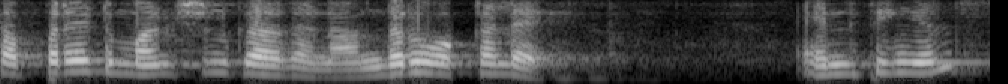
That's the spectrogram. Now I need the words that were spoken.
సపరేట్ మనుషులు కాదండి. అందరూ ఒకళ్ళే. ఎనీథింగ్ ఎల్స్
